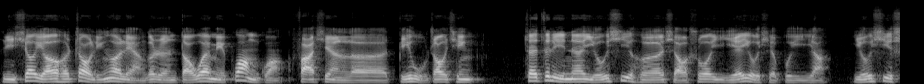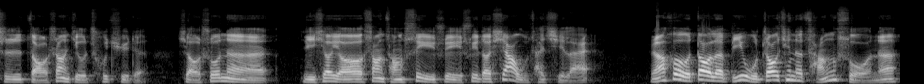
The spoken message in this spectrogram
李逍遥和赵灵儿两个人到外面逛逛，发现了比武招亲。在这里呢，游戏和小说也有些不一样。游戏是早上就出去的，小说呢，李逍遥上床睡一睡，睡到下午才起来。然后到了比武招亲的场所呢，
